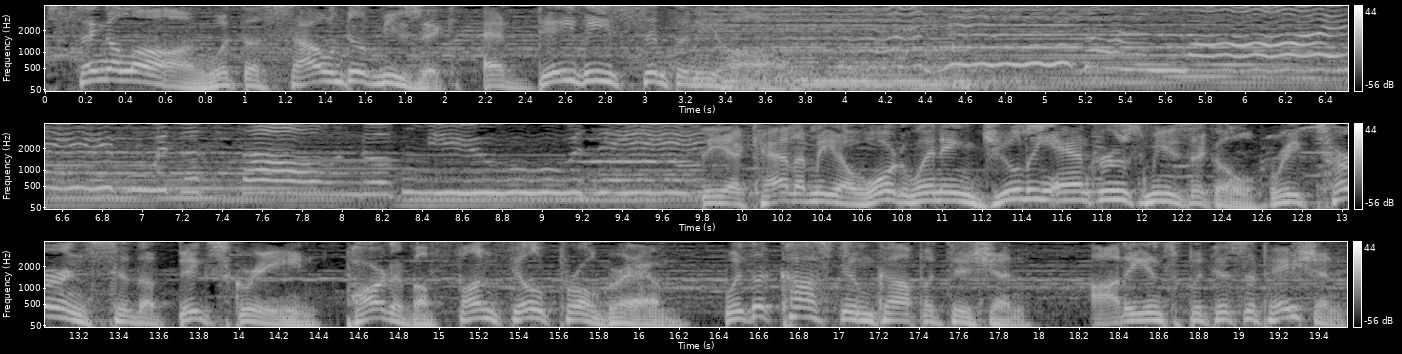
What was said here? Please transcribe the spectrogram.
Sing along with the sound of music at Davies Symphony Hall. The Academy Award winning Julie Andrews musical returns to the big screen, part of a fun filled program with a costume competition, audience participation,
